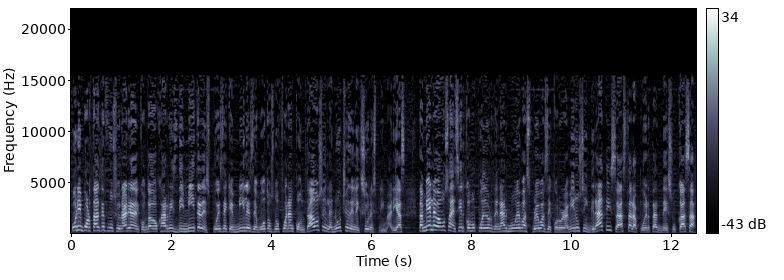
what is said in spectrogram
Una importante funcionaria del condado Harris dimite después de que miles de votos no fueran contados en la noche de elecciones primarias. También le vamos a decir cómo puede ordenar nuevas pruebas de coronavirus y gratis hasta la puerta de su casa.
